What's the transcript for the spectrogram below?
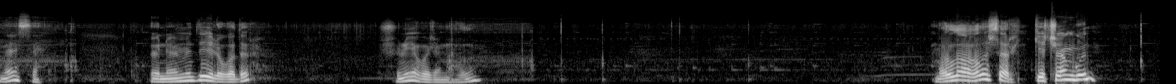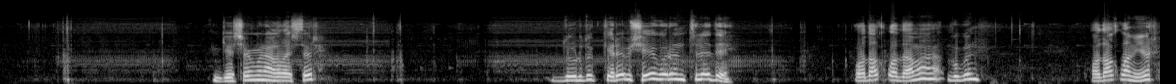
Neyse. Önemli değil o kadar. Şunu yapacağım bakalım. Vallahi arkadaşlar geçen gün geçen gün arkadaşlar durduk yere bir şey görüntüledi. Odakladı ama bugün odaklamıyor.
